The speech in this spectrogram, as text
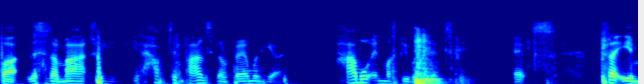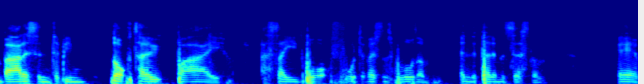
But this is a match where you'd have to fancy Dunfermline here. Hamilton must be wounded. It's pretty embarrassing to be knocked out by a side what four divisions below them in the pyramid system. Uh,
